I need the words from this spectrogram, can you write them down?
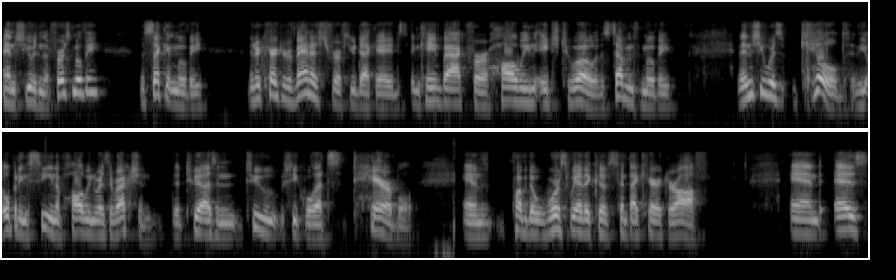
And she was in the first movie, the second movie, then her character vanished for a few decades and came back for Halloween H2O, the seventh movie. And then she was killed in the opening scene of Halloween Resurrection, the 2002 sequel. That's terrible. And probably the worst way they could have sent that character off. And as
